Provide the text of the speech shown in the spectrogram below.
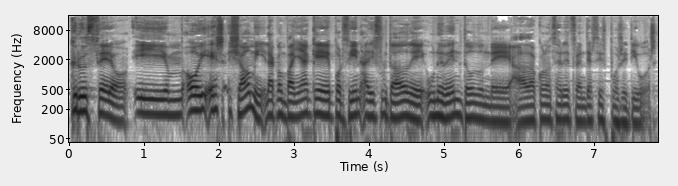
crucero. Y mm, hoy es Xiaomi, la compañía que por fin ha disfrutado de un evento donde ha dado a conocer diferentes dispositivos.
